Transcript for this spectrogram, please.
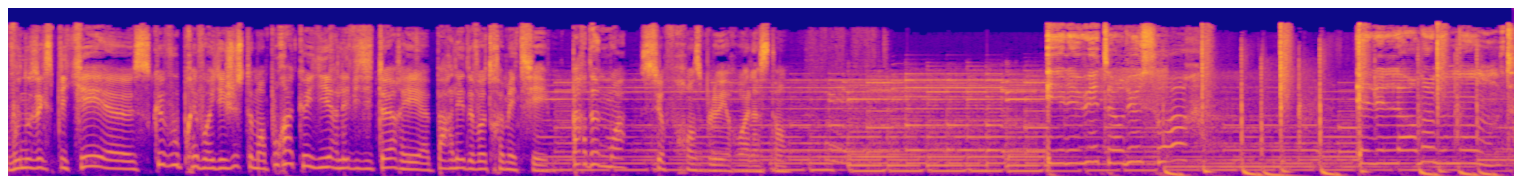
Vous nous expliquez euh, ce que vous prévoyez justement pour accueillir les visiteurs et euh, parler de votre métier. Pardonne-moi sur France Bleu Héros à l'instant. Il est 8 heures du soir et les larmes me montent.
